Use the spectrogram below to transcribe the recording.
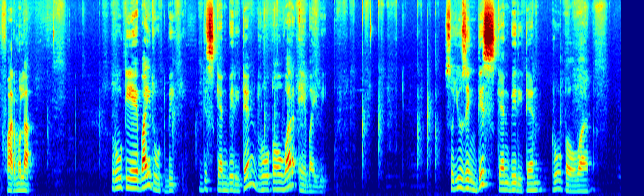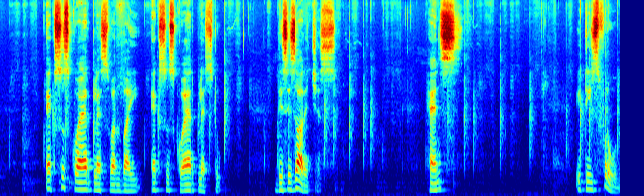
formula root a by root b. This can be written root over a by b. So, using this can be written root over x square plus 1 by x square plus 2. This is RHS. Hence, it is proved.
